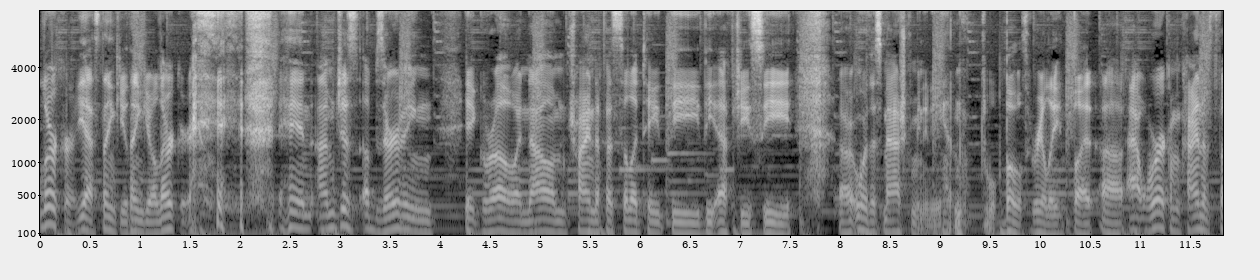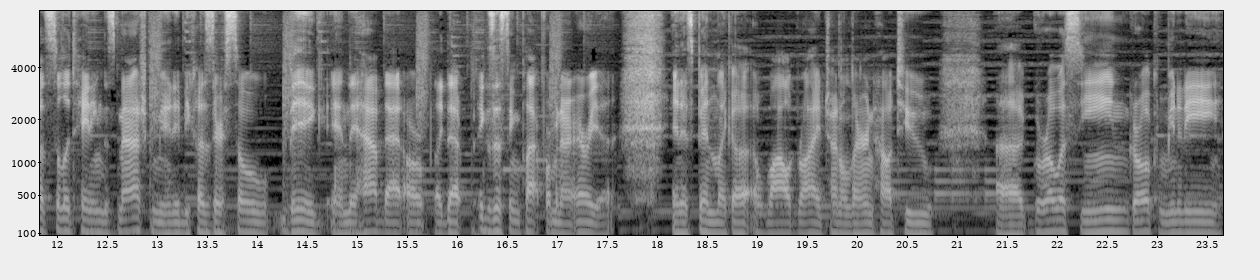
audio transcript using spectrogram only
lurker. Yes thank you thank you a lurker. And i'm just observing it grow and now i'm trying to facilitate the the fgc or, or the smash community. Well, both really. But uh, at work i'm kind of facilitating the smash community because they're so big and they have that or like that existing platform in our area. And it's been like a, a wild ride trying to learn how to uh, grow a scene, grow a community,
